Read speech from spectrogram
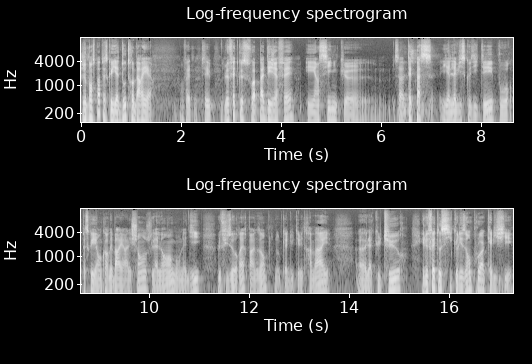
Je ne pense pas parce qu'il y a d'autres barrières en fait. Le fait que ce soit pas déjà fait est un signe que ça va peut-être pas. Il y a de la viscosité pour parce qu'il y a encore des barrières à l'échange, la langue, on l'a dit, le fuseau horaire par exemple, dans le cas du télétravail, euh, la culture, et le fait aussi que les emplois qualifiés,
